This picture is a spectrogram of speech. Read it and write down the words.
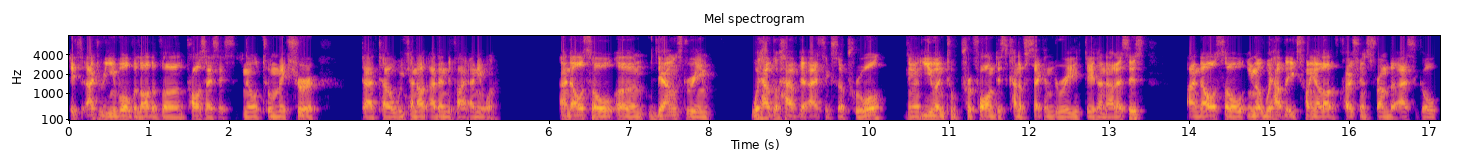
It's actually involve a lot of uh, processes, you know, to make sure that uh, we cannot identify anyone. And also um, downstream, we have to have the ethics approval, you know, even to perform this kind of secondary data analysis. And also, you know, we have to explain a lot of questions from the ethical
